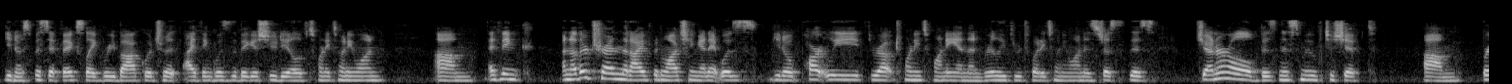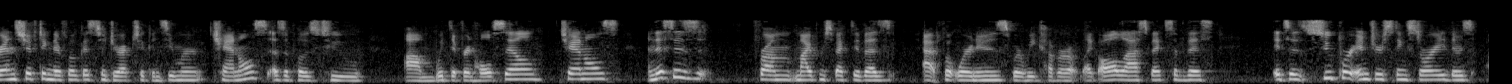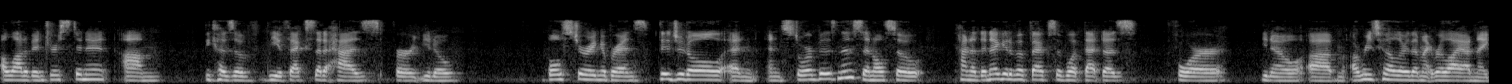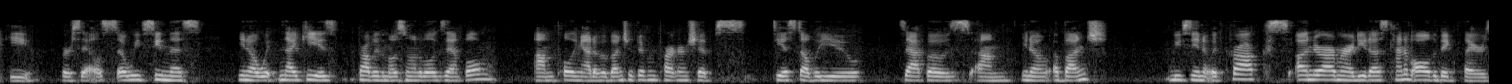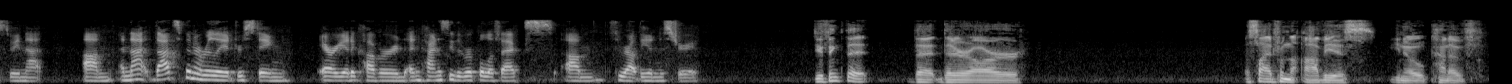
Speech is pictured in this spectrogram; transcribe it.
you know specifics like Reebok, which I think was the biggest shoe deal of 2021. Um, I think another trend that I've been watching, and it was you know partly throughout 2020 and then really through 2021, is just this general business move to shift um, brands shifting their focus to direct to consumer channels as opposed to um, with different wholesale channels. And this is from my perspective as at Footwear News, where we cover like all aspects of this. It's a super interesting story. There's a lot of interest in it um, because of the effects that it has for you know bolstering a brand's digital and and store business, and also kind of the negative effects of what that does for you know um, a retailer that might rely on Nike for sales. So we've seen this, you know, with Nike is probably the most notable example, um, pulling out of a bunch of different partnerships, DSW, Zappos, um, you know, a bunch. We've seen it with Crocs, Under Armour, Adidas, kind of all the big players doing that, um, and that that's been a really interesting area to cover and, and kind of see the ripple effects um, throughout the industry. Do you think that that there are aside from the obvious, you know, kind of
